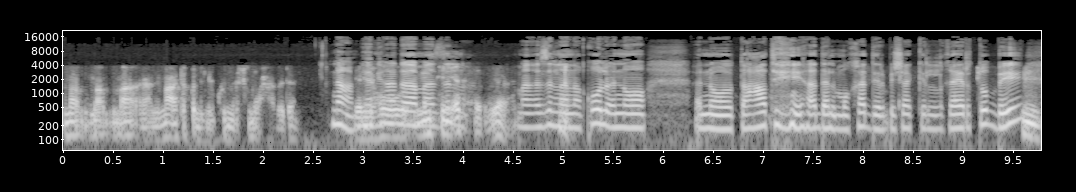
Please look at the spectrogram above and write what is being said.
ما ما, ما يعني ما أعتقد إنه يكون مسموح ابدا. نعم يعني, يعني هذا ما زلنا ما زلنا نقول انه إنه تعاطي هذا المخدر بشكل غير طبي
